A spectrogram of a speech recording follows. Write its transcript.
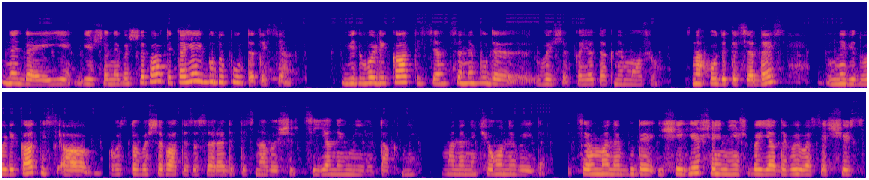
ніде її більше не вишивати, та я й буду путатися. Відволікатися це не буде вишивка, я так не можу. Знаходитися десь, не відволікатись, а просто вишивати, зосередитись на вишивці. Я не вмію так ні. У мене нічого не вийде. Це в мене буде іще гірше, ніж би я дивилася щось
